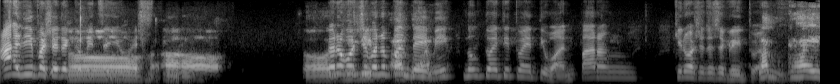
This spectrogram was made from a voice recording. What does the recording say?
Ah, hindi pa siya nag-commit so, sa UST. Oo. Uh, so, Pero coach, ba nung pandemic, nung 2021, parang kinuha siya sa grade 12? Nag-high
